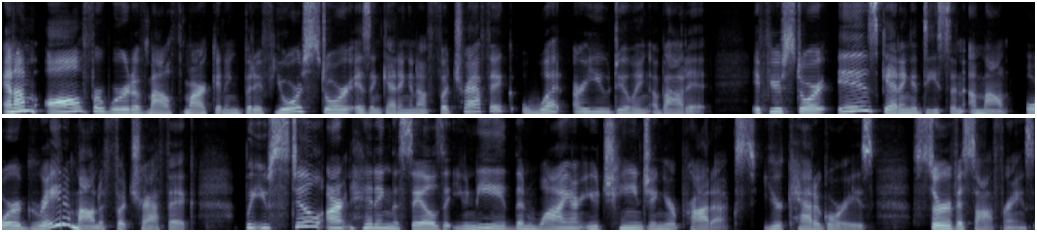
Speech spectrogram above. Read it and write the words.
And I'm all for word of mouth marketing, but if your store isn't getting enough foot traffic, what are you doing about it? If your store is getting a decent amount or a great amount of foot traffic, but you still aren't hitting the sales that you need, then why aren't you changing your products, your categories, service offerings,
